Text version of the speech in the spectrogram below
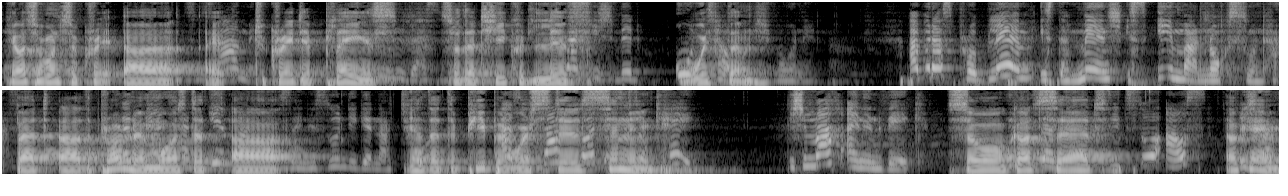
he also wants to create uh, a, to create a place so that he could live sagt, ich will with them. euch wohnen. Aber das Problem ist, der Mensch ist immer noch sündhaft. But uh, the problem was that uh, seine sündige Natur. yeah, that the people were still Gott, es ist sinning. Okay. Ich mache einen Weg. So God said, Weg sieht so aus. Okay. Ich habe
